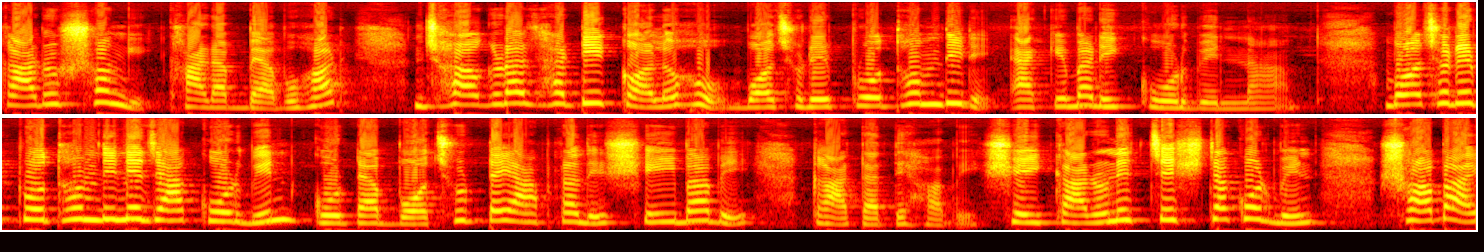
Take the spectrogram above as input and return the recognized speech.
কারোর সঙ্গে খারাপ ব্যবহার, ঝগড়াঝাটি, কলহ বছরের প্রথম দিনে একেবারেই করবেন না। বছরের প্রথম দিনে যা করবেন, গোটা বছরটাই আপনাদের সেইভাবে কাটাতে হবে। সেই কারণে চেষ্টা করবেন সবাই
